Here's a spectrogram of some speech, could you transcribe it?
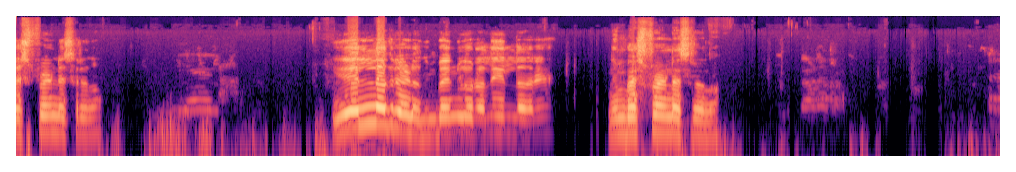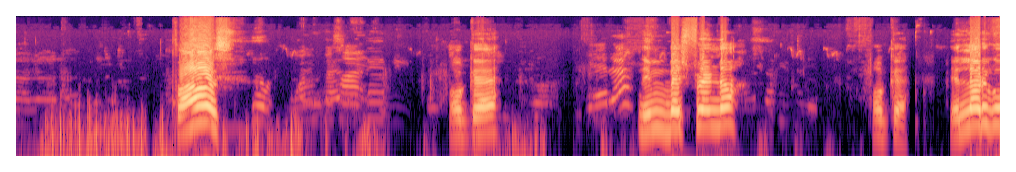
ಬೆಸ್ಟ್ ಫ್ರೆಂಡ್ ಹೆಸರೇನು? ಎಲ್ಲಾದ್ರೂ ಹೇಳೋದು ಬೆಂಗಳೂರಲ್ಲಿ ಇಲ್ಲಾದ್ರೆ. ನಿಮ್ಮ ಬೆಸ್ಟ್ ಫ್ರೆಂಡ್ ಹೆಸರೇನು? ಫಾಸ್ಟ್. ಓಕೆ. ನಿಮ್ಮ ಬೆಸ್ಟ್ ಫ್ರೆಂಡು ಓಕೆ. ಎಲ್ಲರಿಗೂ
